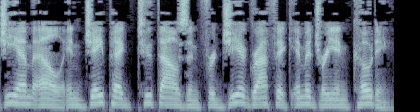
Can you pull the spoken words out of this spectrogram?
GML in JPEG 2000 for geographic imagery encoding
